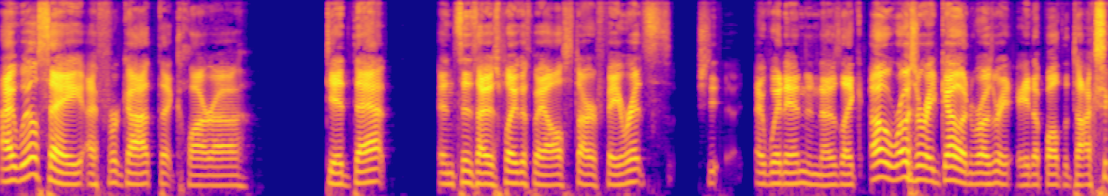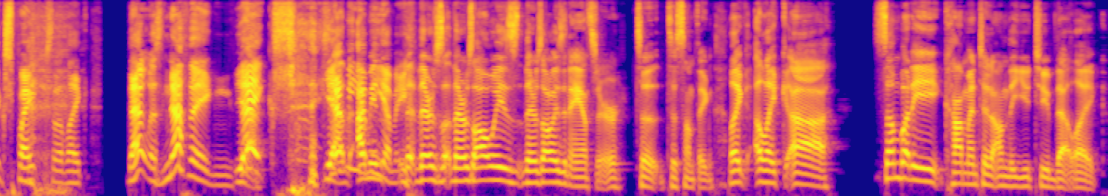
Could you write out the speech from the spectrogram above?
I will say I forgot that Clara did that, and since I was playing with my all star favorites, she I went in and I was like, "Oh, Roserade, go!" and Roserade ate up all the toxic spikes. and I'm like, "That was nothing. Yeah. Thanks." Yeah, yummy, I yummy, mean, yummy. th- there's there's always there's always an answer to to something. Like like uh somebody commented on the YouTube that like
